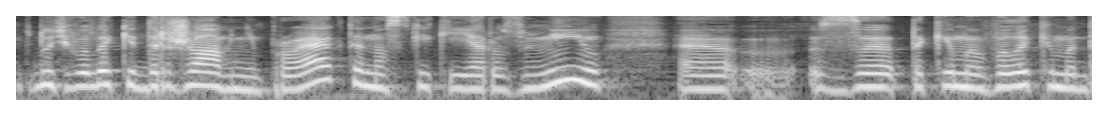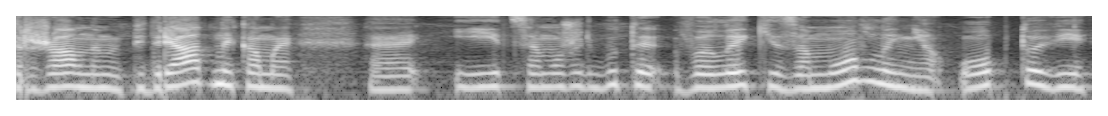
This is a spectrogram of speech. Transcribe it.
будуть великі державні проекти, наскільки я розумію, е, з такими великими державними підрядниками. Е, І це можуть бути великі замовлення, оптові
